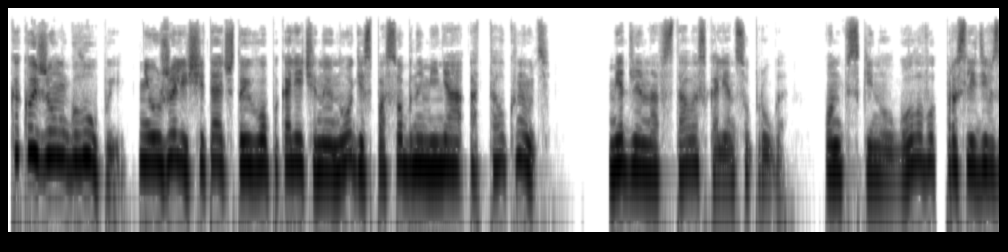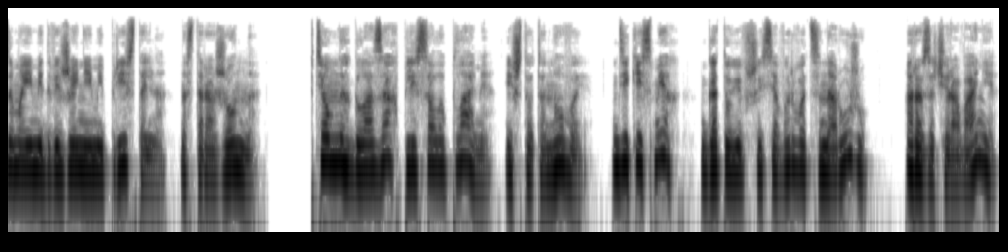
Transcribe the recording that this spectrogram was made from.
Какой же он глупый! Неужели считает, что его покалеченные ноги способны меня оттолкнуть? Медленно встала с колен супруга. Он вскинул голову, проследив за моими движениями пристально, настороженно. В темных глазах плясало пламя и что-то новое. Дикий смех, готовившийся вырваться наружу. Разочарование,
